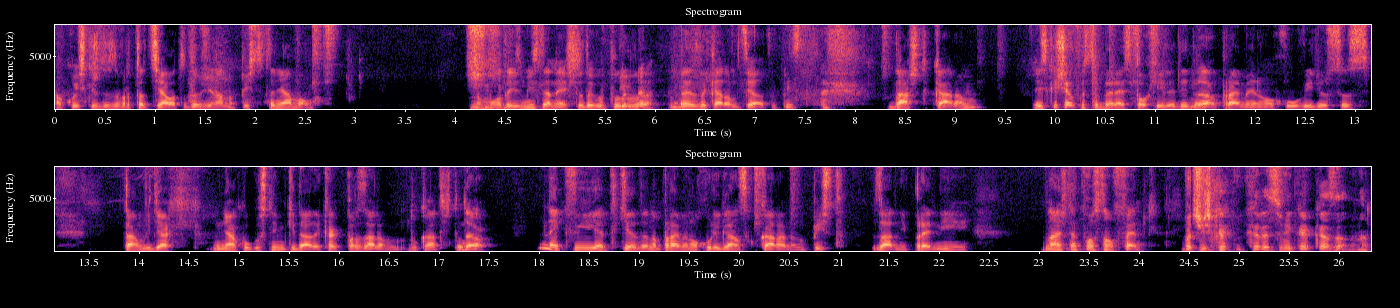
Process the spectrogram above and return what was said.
ако искаш да завърта цялата дължина на пистата, няма. Но мога да измисля нещо да го подобра, без да карам цялата писта. Да, ще карам. Искаш, ако събере 100 хиляди, да, Да. направим едно хубаво видео с... Там видях няколко снимки, даде как парзалям докатито. Да. Некви е такива да направим едно хулиганско каране на писта. Задни, предни. Знаеш на какво съм фен? Обаче виж как харесва ми как каза на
